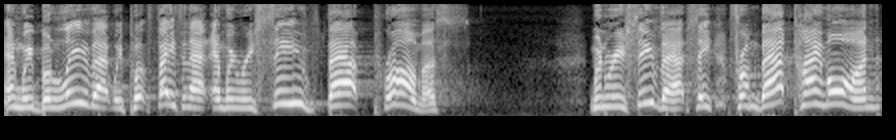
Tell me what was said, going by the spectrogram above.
and we believe that, we put faith in that, and we receive that promise, when we receive that, see, from that time on,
